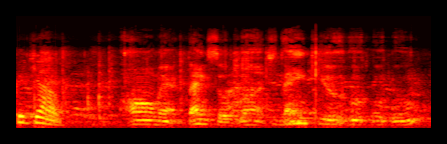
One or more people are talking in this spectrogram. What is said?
Good job. Oh man, thanks so much. Thank you.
